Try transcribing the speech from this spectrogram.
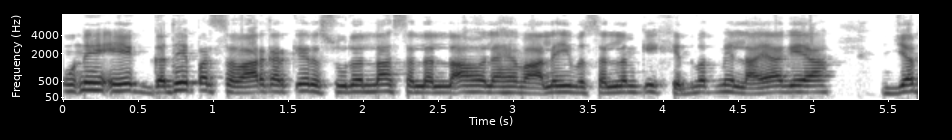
انہیں ایک گدھے پر سوار کر کے رسول اللہ صلی اللہ علیہ وآلہ وسلم کی خدمت میں لایا گیا۔ جب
